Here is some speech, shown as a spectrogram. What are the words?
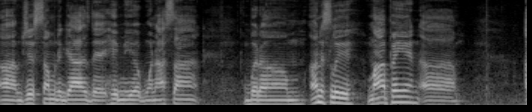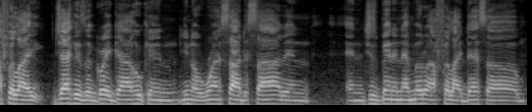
Um, just some of the guys that hit me up when I signed. But um, honestly, my opinion, uh, I feel like Jack is a great guy who can, you know, run side to side and and just being in that middle. I feel like that's um,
